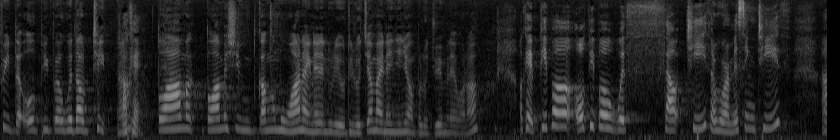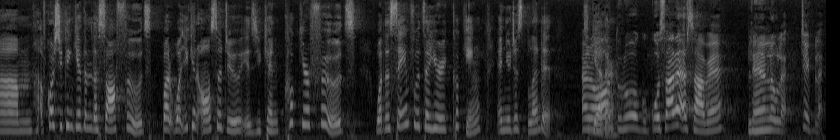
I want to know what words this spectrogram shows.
feed the old people without teeth နော် Okay. သွားမသွားမရှိဘူးကောင်းကောင်းမဝါနိုင်တဲ့လူတွေကိုဒီလိုကြမ်းမိုင်နဲ့ညင်ညွန့်ဘယ်လိုကျွေးမလဲပေါ့နော် Okay, people, old people without teeth or who are missing teeth. Um, of course, you can give them the soft foods, but what you can also do is you can cook your foods, what the same foods that you're cooking, and you just blend it အဲ့တော့ together. သူတို့ကိုကိုစားတဲ့အစာပဲ blend လုပ်လိုက်ကြိတ်ပလိုက်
